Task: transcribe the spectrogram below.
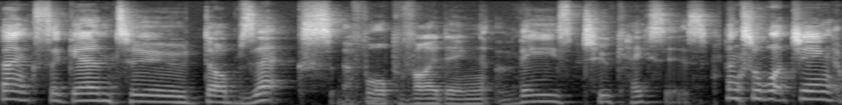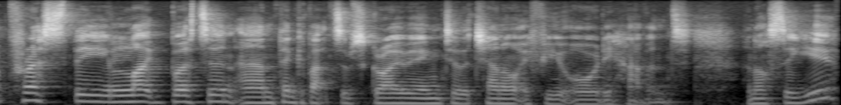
Thanks again to Dobbs X for providing these two cases. Thanks for watching, press the like button and think about subscribing to the channel if you already haven't. And I'll see you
